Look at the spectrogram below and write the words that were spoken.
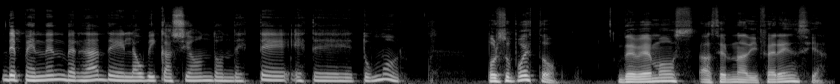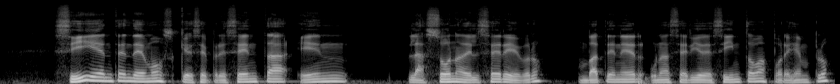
dependen, ¿verdad?, de la ubicación donde esté este tumor. Por supuesto, debemos hacer una diferencia. Si entendemos que se presenta en la zona del cerebro, va a tener una serie de síntomas, por ejemplo,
